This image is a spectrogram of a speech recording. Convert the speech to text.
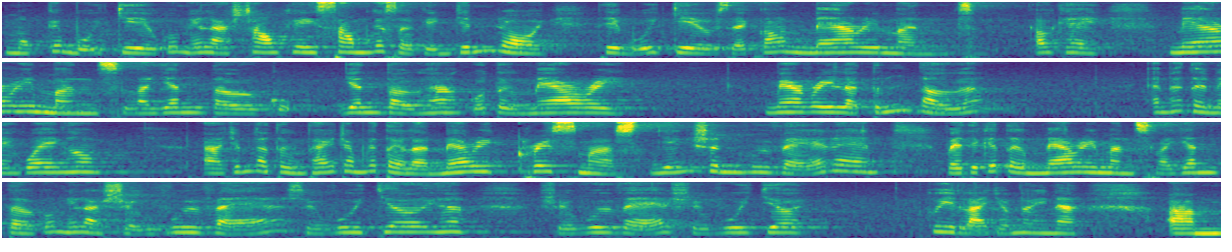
một cái buổi chiều có nghĩa là sau khi xong cái sự kiện chính rồi thì buổi chiều sẽ có merriment. Ok merriment là danh từ của danh từ ha của từ merry merry là tính từ á. Em thấy từ này quen không? À, chúng ta thường thấy trong cái từ là Merry Christmas Giáng sinh vui vẻ đó em. Vậy thì cái từ merriment là danh từ có nghĩa là sự vui vẻ sự vui chơi ha. Sự vui vẻ sự vui chơi. Quy lại chỗ này nè. Um,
